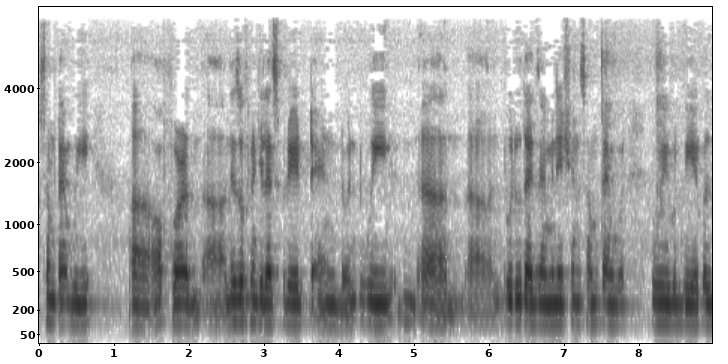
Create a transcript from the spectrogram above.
sometimes we uh, offer uh, nasopharyngeal aspirate and when we uh, we do the examination sometimes we would be able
